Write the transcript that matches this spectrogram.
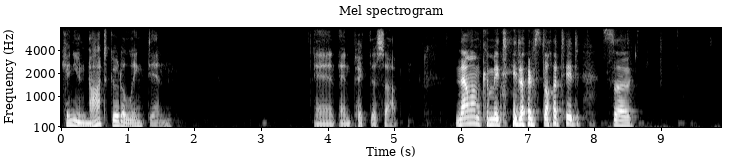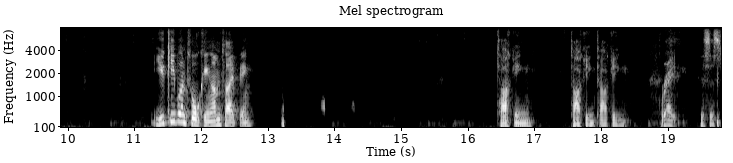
Can you not go to LinkedIn and and pick this up? now I'm committed. I've started. So you keep on talking. I'm typing. Talking, talking, talking. Right. This is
